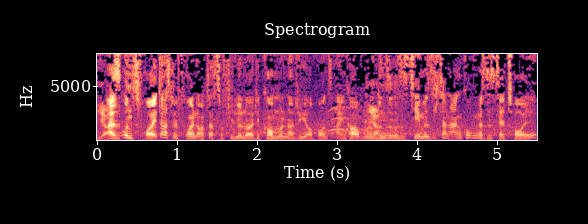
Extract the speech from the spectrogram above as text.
Ja. Also uns freut das. Wir freuen auch, dass so viele Leute kommen und natürlich auch bei uns einkaufen und Ja. unsere Systeme sich dann angucken. Das ist sehr toll.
